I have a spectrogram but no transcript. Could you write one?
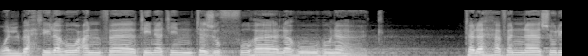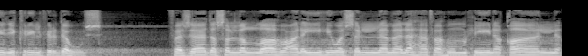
والبحث له عن فاتنة تزفها له هناك. تلهف الناس لذكر الفردوس فزاد صلى الله عليه وسلم لهفهم حين قال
